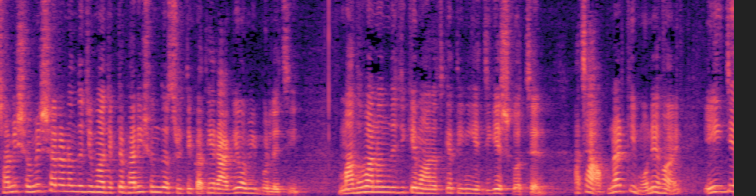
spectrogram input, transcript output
স্বামী সোমেশ্বরানন্দজি মহারাজ, একটা ভারী সুন্দর স্মৃতিকথা, এর আগেও আমি বলেছি। মাধবানন্দজিকে মহারাজকে তিনি জিজ্ঞেস করছেন আচ্ছা আপনার কি মনে হয়, এই যে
